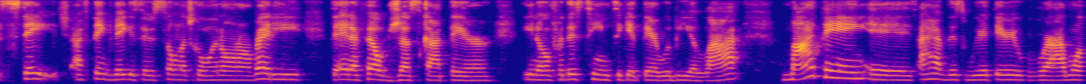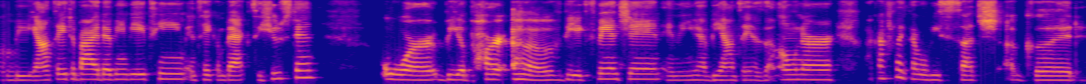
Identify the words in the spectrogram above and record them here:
stage. I think Vegas there's so much going on already. The NFL just got there. You know, for this team to get there would be a lot. My thing is I have this weird theory where I want Beyonce to buy a WNBA team and take them back to Houston or be a part of the expansion and then you have Beyonce as the owner. Like I feel like that would be such a good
